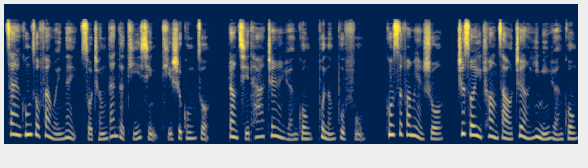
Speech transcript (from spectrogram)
在工作范围内所承担的提醒提示工作，让其他真人员工不能不服。公司方面说，之所以创造这样一名员工，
